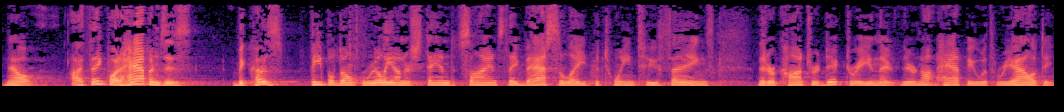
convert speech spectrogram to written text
Now, I think what happens is because people don't really understand science, they vacillate between two things that are contradictory and they're, they're not happy with reality.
